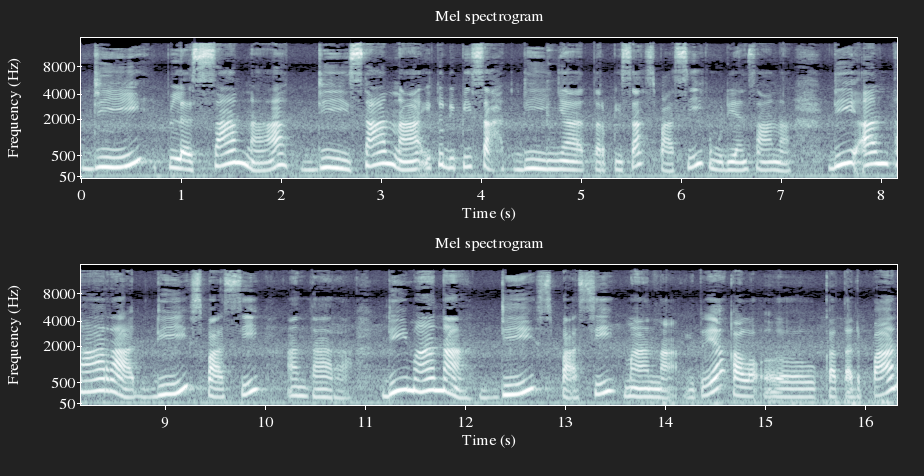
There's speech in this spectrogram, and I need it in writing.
Di plus sana, di sana itu dipisah. Dinya terpisah spasi kemudian sana. Di antara, di spasi antara. Di mana? Di spasi mana. Gitu ya. Kalau e, kata depan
